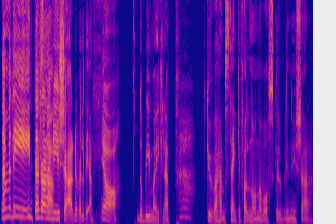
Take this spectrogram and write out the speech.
Nej men det är inte Jag tror han är nykär, det är väl det. Ja. Då blir man ju knäpp. Gud vad hemskt, tänk ifall någon av oss skulle bli nykära.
